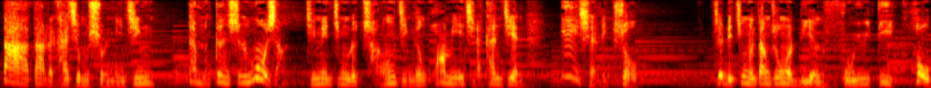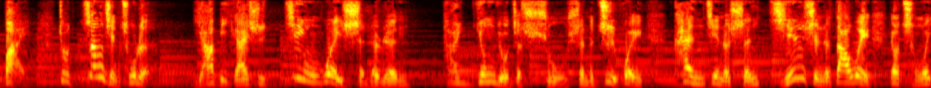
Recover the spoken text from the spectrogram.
大大的开启我们属灵眼睛。带我们更深的默想，今天经文的场景跟画面，一起来看见，一起来领受。这里经文当中的脸伏于地后拜，就彰显出了亚比该是敬畏神的人，他拥有着属神的智慧，看见了神拣选的大卫要成为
